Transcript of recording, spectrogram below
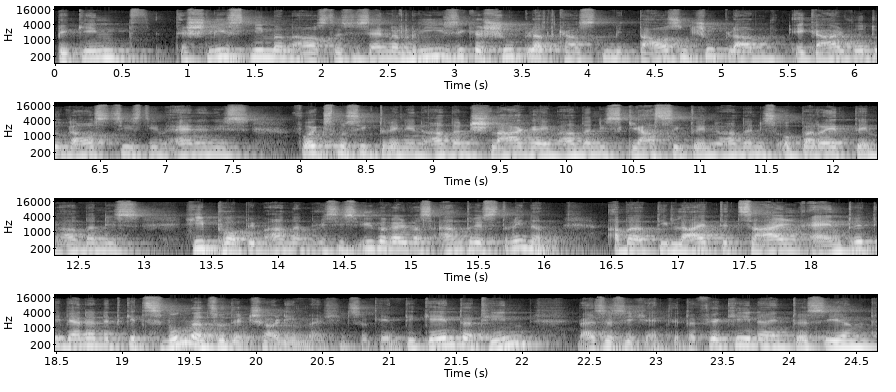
beginnt, das schließt niemand aus. Das ist ein riesiger Schubladkasten mit tausend Schubladen, egal wo du rausziehst. Im einen ist Volksmusik drin, im anderen Schlager, im anderen ist Klassik drin, im anderen ist Operette, im anderen ist Hip-Hop, im anderen, es ist überall was anderes drinnen. Aber die Leute zahlen Eintritt, die werden ja nicht gezwungen, zu den Shaolin-Mönchen zu gehen. Die gehen dorthin, weil sie sich entweder für China interessieren,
